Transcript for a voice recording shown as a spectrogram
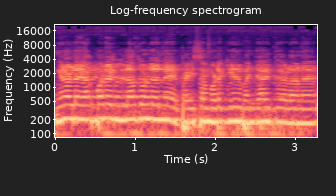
ഇങ്ങനെയുള്ള ഏർപ്പാടുകൾ ഇല്ലാത്തതുകൊണ്ട് തന്നെ പൈസ മുടക്കിയത് പഞ്ചായത്തുകളാണ്.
